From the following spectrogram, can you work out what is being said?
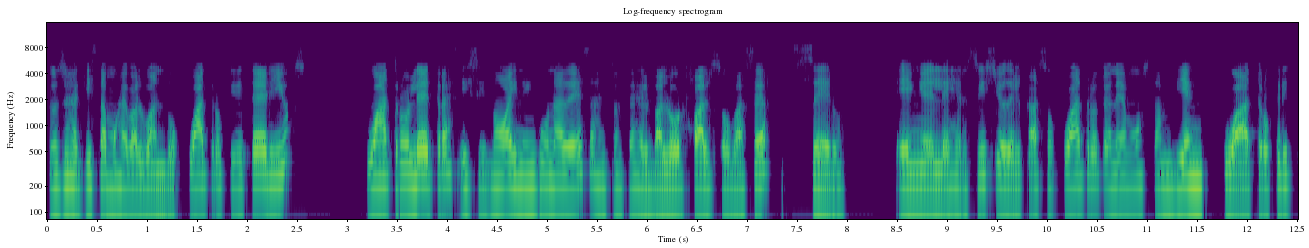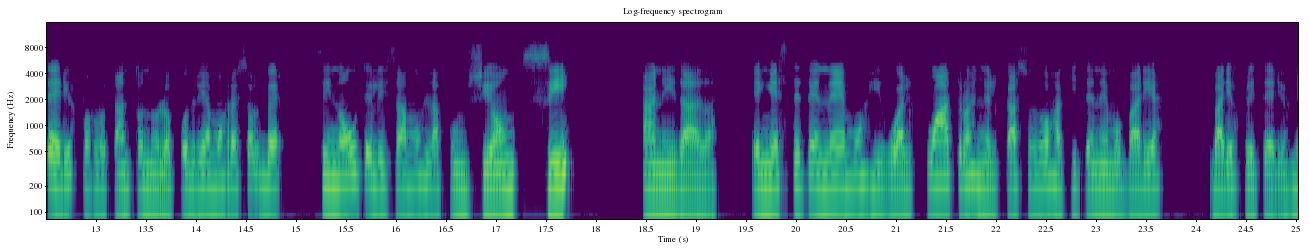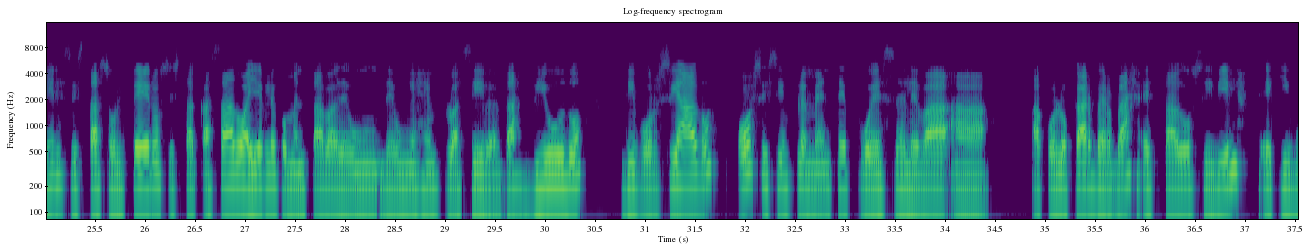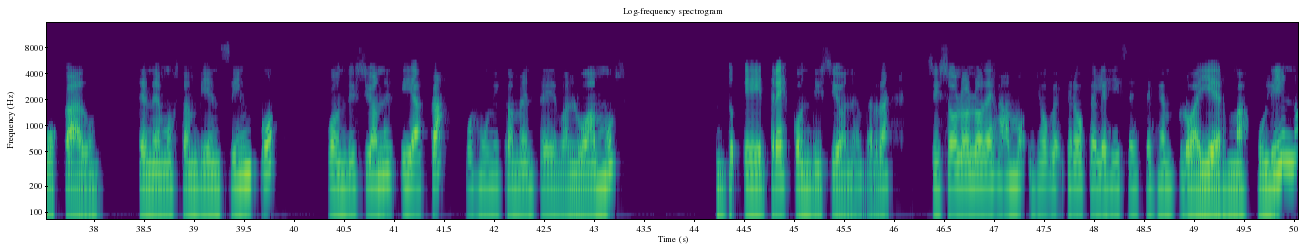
Entonces aquí estamos evaluando cuatro criterios, cuatro letras y si no hay ninguna de esas, entonces el valor falso va a ser cero. En el ejercicio del caso 4 tenemos también cuatro criterios, por lo tanto no lo podríamos resolver si no utilizamos la función sí anidada. En este tenemos igual 4, en el caso 2 aquí tenemos varias, varios criterios. Mire, si está soltero, si está casado, ayer le comentaba de un, de un ejemplo así, ¿verdad? Viudo, divorciado, o si simplemente pues se le va a, a colocar, ¿verdad? Estado civil equivocado. Tenemos también cinco condiciones y acá pues únicamente evaluamos eh, tres condiciones, ¿verdad? Si solo lo dejamos, yo creo que les hice este ejemplo ayer, masculino,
